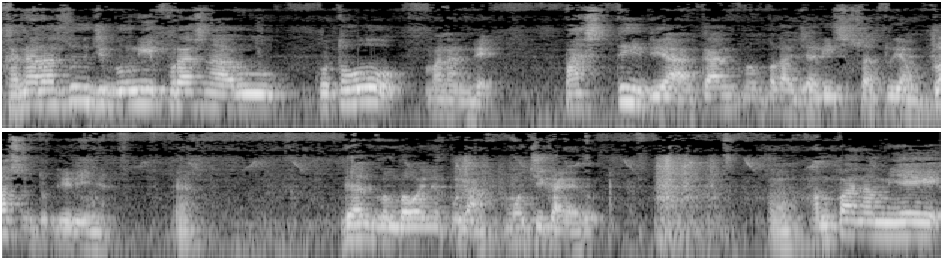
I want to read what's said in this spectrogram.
karena razu jibung ni prasnaru koto manande pasti dia akan mempelajari sesuatu yang plus untuk dirinya ya dan membawanya pulang mochi kairu Uh, hampa namie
